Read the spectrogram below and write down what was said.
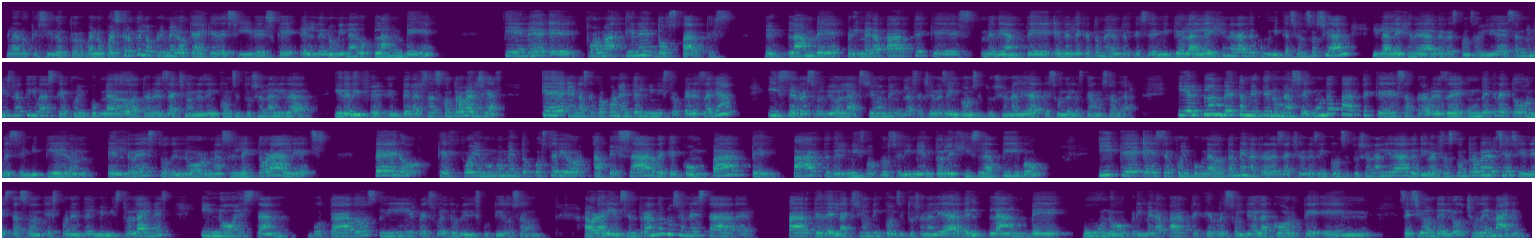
Claro que sí, doctor. Bueno, pues creo que lo primero que hay que decir es que el denominado Plan B tiene, eh, forma, tiene dos partes. El Plan B, primera parte, que es mediante, en el decreto mediante el que se emitió la Ley General de Comunicación Social y la Ley General de Responsabilidades Administrativas, que fue impugnado a través de acciones de inconstitucionalidad y de diversas controversias, que, en las que fue ponente el ministro Pérez Dayán y se resolvió la acción de, las acciones de inconstitucionalidad, que son de las que vamos a hablar. Y el plan B también tiene una segunda parte que es a través de un decreto donde se emitieron el resto de normas electorales, pero que fue en un momento posterior, a pesar de que comparten parte del mismo procedimiento legislativo, y que ese fue impugnado también a través de acciones de inconstitucionalidad, de diversas controversias, y en estas son exponente el ministro Laines, y no están votados, ni resueltos, ni discutidos aún. Ahora bien, centrándonos en esta eh, parte de la acción de inconstitucionalidad del plan B1, primera parte que resolvió la Corte en sesión del 8 de mayo,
